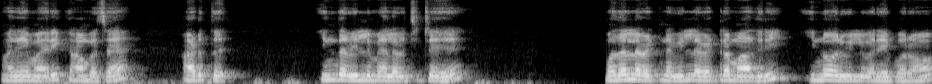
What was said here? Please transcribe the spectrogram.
அதே மாதிரி காம்பஸை அடுத்து இந்த வில்லு மேலே வச்சுட்டு முதல்ல வெட்டின வில்லை வெட்டுற மாதிரி இன்னொரு வில்லு வரைய போகிறோம்.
